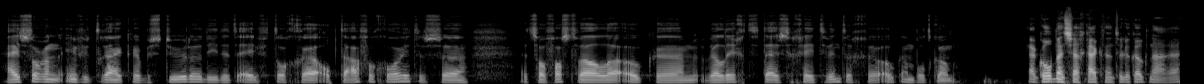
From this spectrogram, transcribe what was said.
hij is toch een invloedrijke bestuurder die dit even toch op tafel gooit. Dus het zal vast wel ook wellicht tijdens de G20 ook aan bod komen. Ja, Goldman Sachs kijkt er natuurlijk ook naar. Hè?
